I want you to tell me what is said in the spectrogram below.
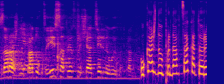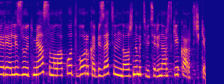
зараженная продукция, есть соответствующий отдельный выход. Как бы. У каждого продавца, который реализует мясо, молоко, творог, обязательно должны быть ветеринарские карточки.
